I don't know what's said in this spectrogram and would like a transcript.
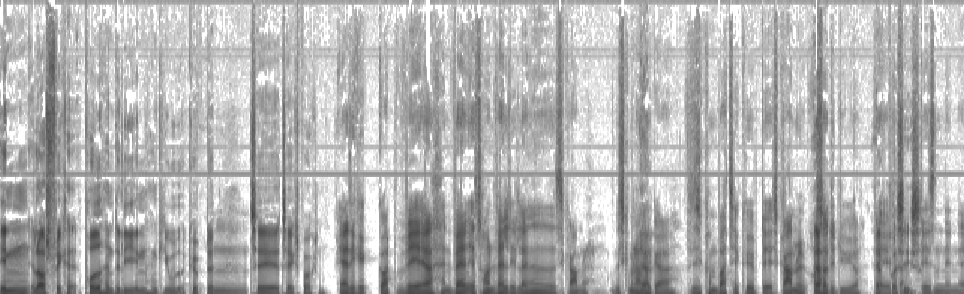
inden, eller også fik han, prøvede han det lige, inden han gik ud og købte Ja. Mm, til, til Xboxen. ja, det kan godt være. Han valg, jeg tror, han valgte et eller andet skrammel. Det skal man aldrig Ja. gøre. For det kommer bare til at købe det skrammel, og Ja. så er det dyre. Ja, bagefter. præcis. Det er sådan en, uh,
